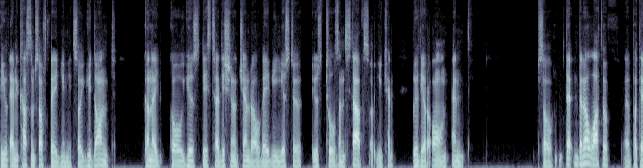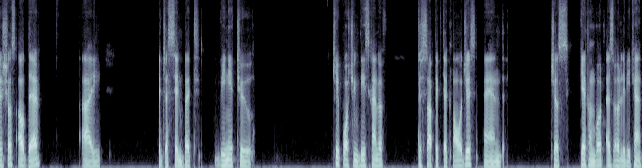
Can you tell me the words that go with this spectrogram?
build any custom software you need. So you don't gonna go use this traditional general way we used to use tools and stuff. So you can build your own, and so th- there are a lot of uh, potentials out there. I I just said that we need to keep watching these kind of disruptive technologies and just get on board as early we can.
